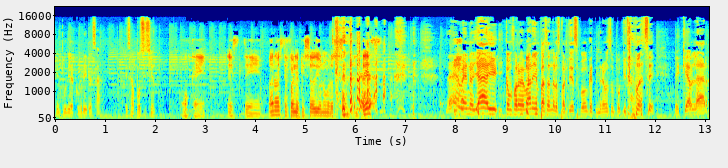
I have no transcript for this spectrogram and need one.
quién pudiera cubrir esa, esa posición. Ok. Este, bueno, este fue el episodio número 63. Eh, bueno, ya y, y conforme vayan pasando los partidos supongo que tendremos un poquito más de, de qué hablar.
